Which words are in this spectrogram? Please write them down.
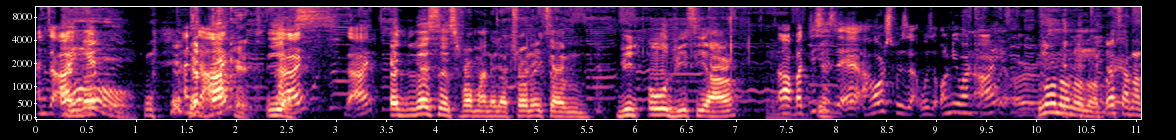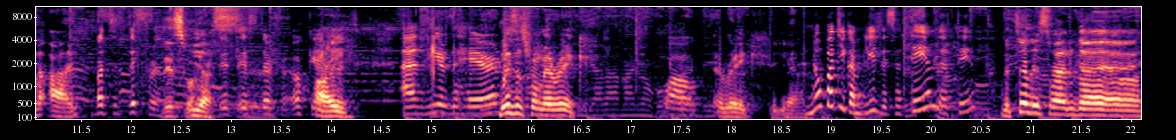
And the eye. Oh, and the the bracket. Eye. The Yes. eye. The eye. And this is from an electronics um, old VCR. Ah, but this is a horse with, with only one eye, or No, no, no, no. That's another eye. but it's different. this one. Yes. It's, it's different. Okay. Eye. And here the hair. This is from a rake. Wow. A rake, yeah. Nobody can believe this. A tail, a tail. The tail is from the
